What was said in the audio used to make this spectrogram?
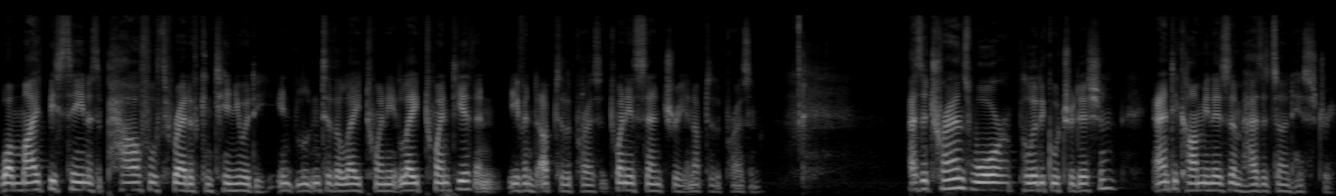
what might be seen as a powerful thread of continuity in, into the late 20, late 20th and even up to the present 20th century and up to the present. As a trans-war political tradition, anti-communism has its own history,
